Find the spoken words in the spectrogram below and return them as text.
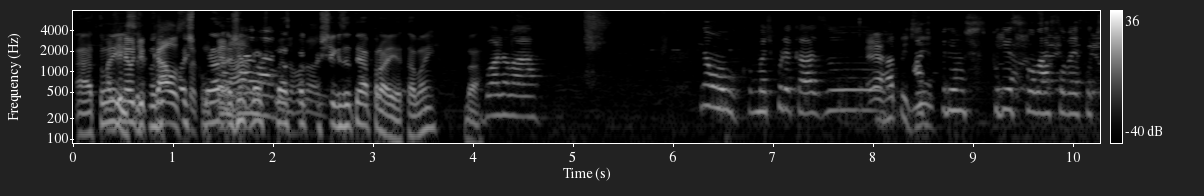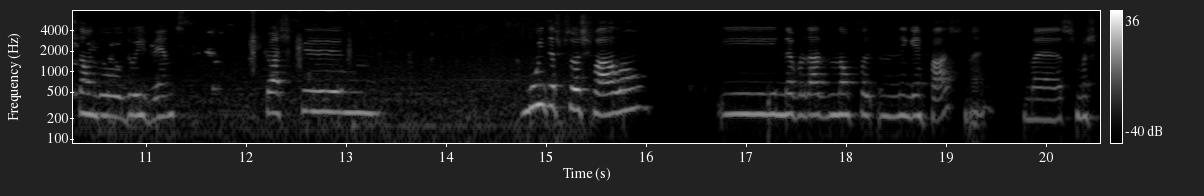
Ah, então Imagina é isso. eu de a calça. Esperar, a gente vai esperar só que tu chegues até a praia, tá bem? Vá. Bora lá. Não, mas por acaso. É rapidinho. Acho que podíamos, podia-se falar sobre essa questão do, do evento. Que eu acho que muitas pessoas falam e na verdade não ninguém faz, né? mas, mas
